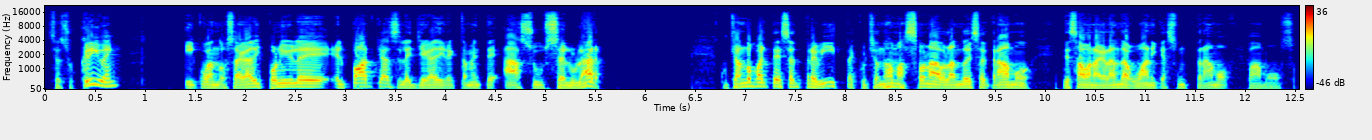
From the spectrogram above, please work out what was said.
Se suscriben y cuando se haga disponible el podcast les llega directamente a su celular. Escuchando parte de esa entrevista, escuchando a Amazona hablando de ese tramo de Sabana Grande a Guanica, es un tramo famoso.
